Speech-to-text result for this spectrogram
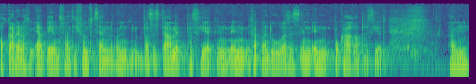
auch gerade nach dem Erdbeben 2015 und was ist damit passiert in, in Kathmandu, was ist in, in Pokhara passiert. Ähm,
